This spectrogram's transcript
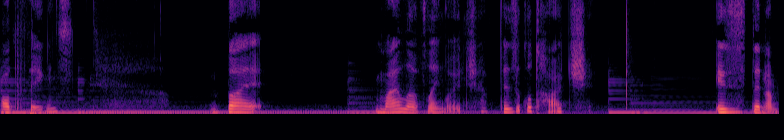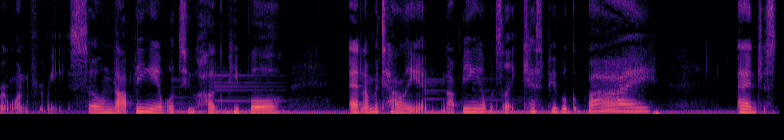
all the things. But my love language, physical touch, is the number one for me. So, not being able to hug people, and I'm Italian, not being able to like kiss people goodbye, and just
